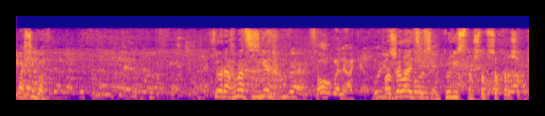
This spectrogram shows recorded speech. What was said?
Спасибо. Все, Рахмат gram Пожелайте всем туристам, чтобы все хорошо было.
